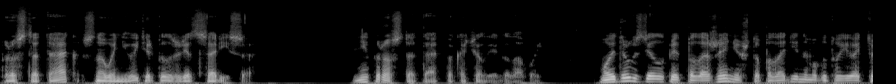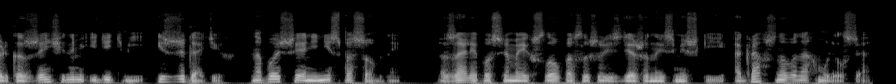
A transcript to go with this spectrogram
Просто так снова не вытерпел жрец Сариса. Не просто так, покачал я головой. Мой друг сделал предположение, что паладины могут воевать только с женщинами и детьми и сжигать их. На большее они не способны. В зале после моих слов послышались сдержанные смешки, а граф снова нахмурился.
